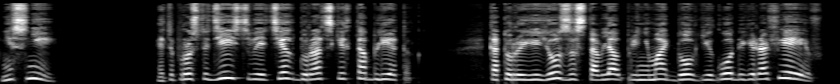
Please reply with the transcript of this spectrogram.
Не с ней. Это просто действие тех дурацких таблеток, которые ее заставлял принимать долгие годы Ерофеев,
